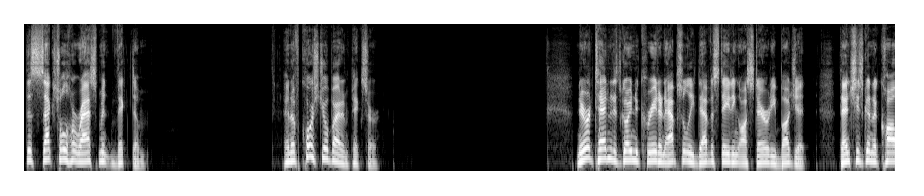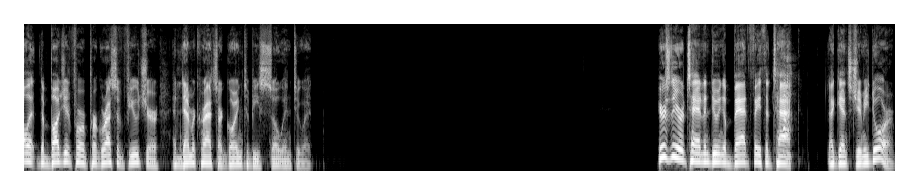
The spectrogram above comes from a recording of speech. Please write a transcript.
the sexual harassment victim. And of course, Joe Biden picks her. Neera Tanden is going to create an absolutely devastating austerity budget. Then she's going to call it the budget for a progressive future, and Democrats are going to be so into it. Here's Neera Tanden doing a bad faith attack against Jimmy Dore.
